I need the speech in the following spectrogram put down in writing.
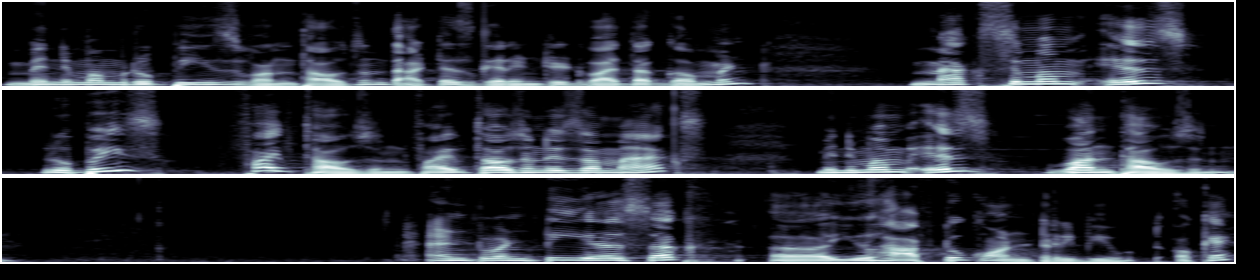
minimum rupees 1000 that is guaranteed by the government. Maximum is rupees 5000. 5000 is the max. Minimum is 1000. And 20 years uh, you have to contribute. Okay.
